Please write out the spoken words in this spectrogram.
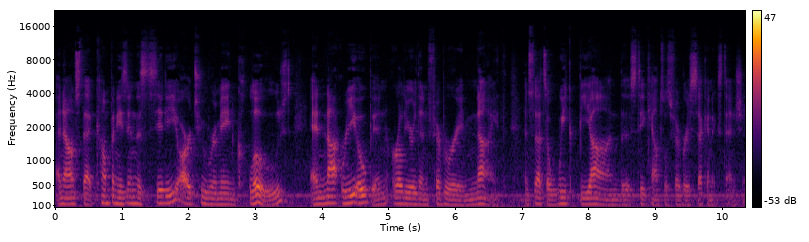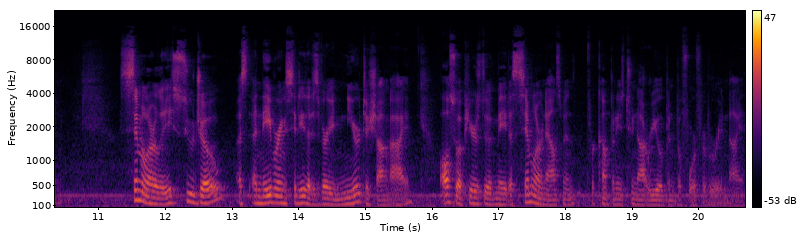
announced that companies in the city are to remain closed and not reopen earlier than February 9th. And so that's a week beyond the state council's February 2nd extension. Similarly, Suzhou, a, neighboring city that is very near to Shanghai, also appears to have made a similar announcement for companies to not reopen before February 9th.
